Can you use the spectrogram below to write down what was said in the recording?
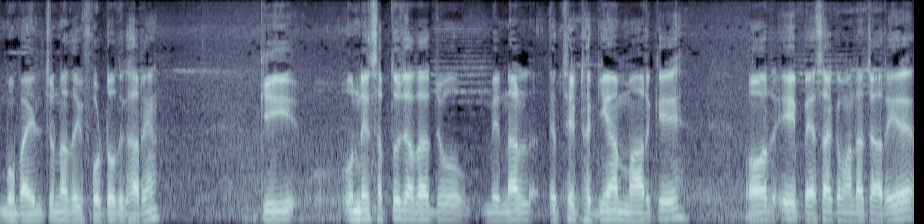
ਮੋਬਾਈਲ 'ਚ ਉਹਨਾਂ ਦੀ ਫੋਟੋ ਦਿਖਾ ਰਿਹਾ। ਕਿ ਉਹਨੇ ਸਭ ਤੋਂ ਜ਼ਿਆਦਾ ਜੋ ਮੇਰੇ ਨਾਲ ਇੱਥੇ ਠੱਗੀਆਂ ਮਾਰ ਕੇ ਔਰ ਇਹ ਪੈਸਾ ਕਮਾਉਣਾ ਚਾਹ ਰਹੇ ਹੈ।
